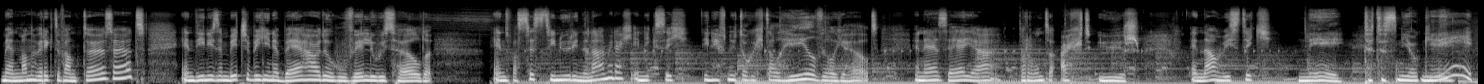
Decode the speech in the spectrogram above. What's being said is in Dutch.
Mijn man werkte van thuis uit en die is een beetje beginnen bijhouden hoeveel Louis huilde. En het was 16 uur in de namiddag en ik zeg, die heeft nu toch echt al heel veel gehuild. En hij zei, ja, rond de 8 uur. En dan wist ik, nee. Dit is niet oké. Nee.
